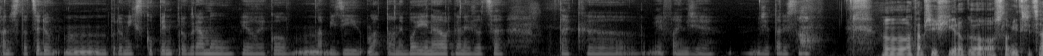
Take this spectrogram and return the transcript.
a dostat se do mm, podobných skupin programů, jo, jako nabízí Lata nebo jiné organizace, tak eh, je fajn, že, že tady jsou. Lata příští rok oslaví 30.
